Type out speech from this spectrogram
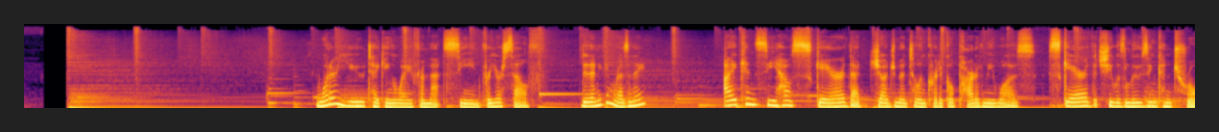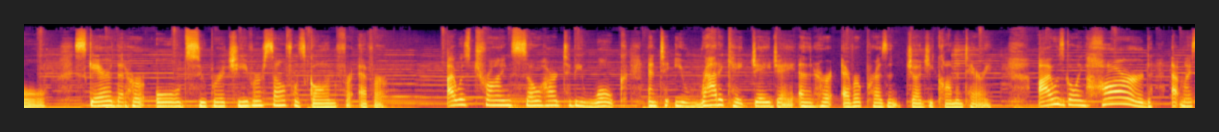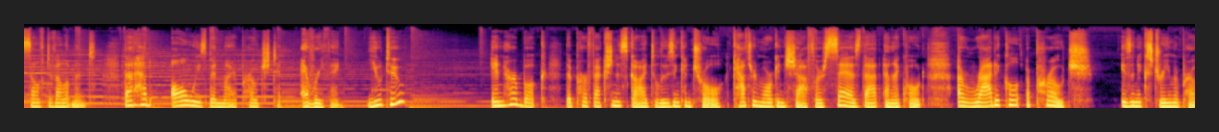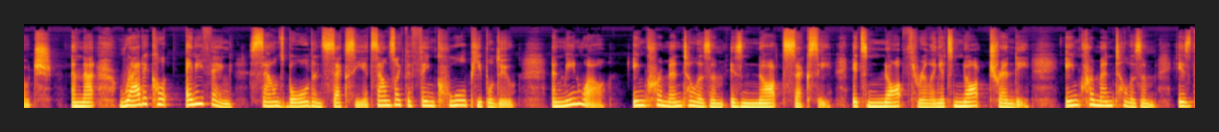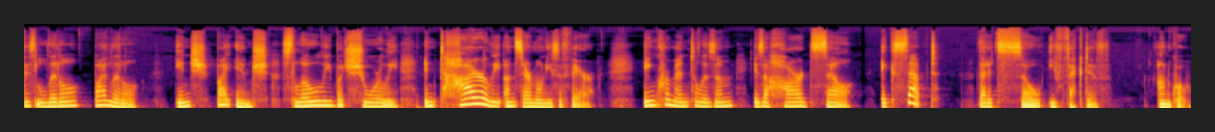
What are you taking away from that scene for yourself? Did anything resonate? I can see how scared that judgmental and critical part of me was. Scared that she was losing control. Scared that her old superachiever self was gone forever. I was trying so hard to be woke and to eradicate JJ and her ever present judgy commentary. I was going hard at my self development. That had always been my approach to everything. You too? In her book, The Perfectionist Guide to Losing Control, Katherine Morgan Schafler says that, and I quote, a radical approach is an extreme approach, and that radical anything sounds bold and sexy. It sounds like the thing cool people do. And meanwhile, incrementalism is not sexy. It's not thrilling. It's not trendy. Incrementalism is this little by little inch by inch, slowly but surely, entirely unceremonious affair. Incrementalism is a hard sell, except that it's so effective. Unquote.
